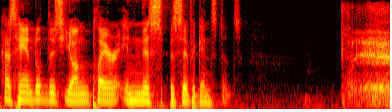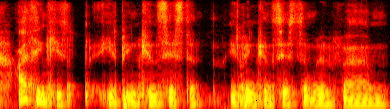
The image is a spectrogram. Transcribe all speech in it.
has handled this young player in this specific instance? I think he's he's been consistent. He's been consistent with um,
